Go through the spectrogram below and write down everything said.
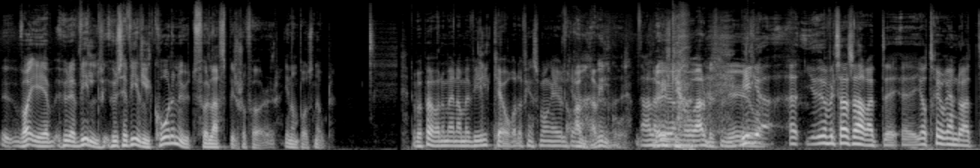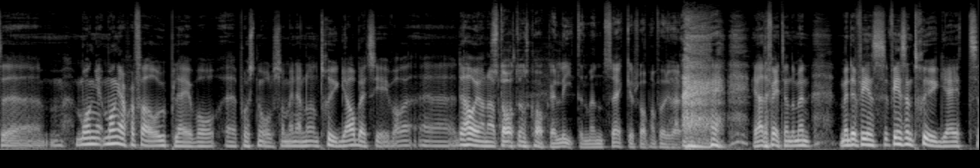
Vad är, hur, är hur ser villkoren ut för lastbilschaufförer inom Postnord? Det beror på vad du menar med villkor. Det finns många olika... Alla villkor. Alla villkor. och arbetsmiljö. Vilka, eh, jag vill säga så här att eh, jag tror ändå att eh, många, många chaufförer upplever Postnord som en, en trygg arbetsgivare. Det har jag när Statens kaka är liten men säker sa man förr i världen. ja det vet jag inte men, men det finns, finns en trygghet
